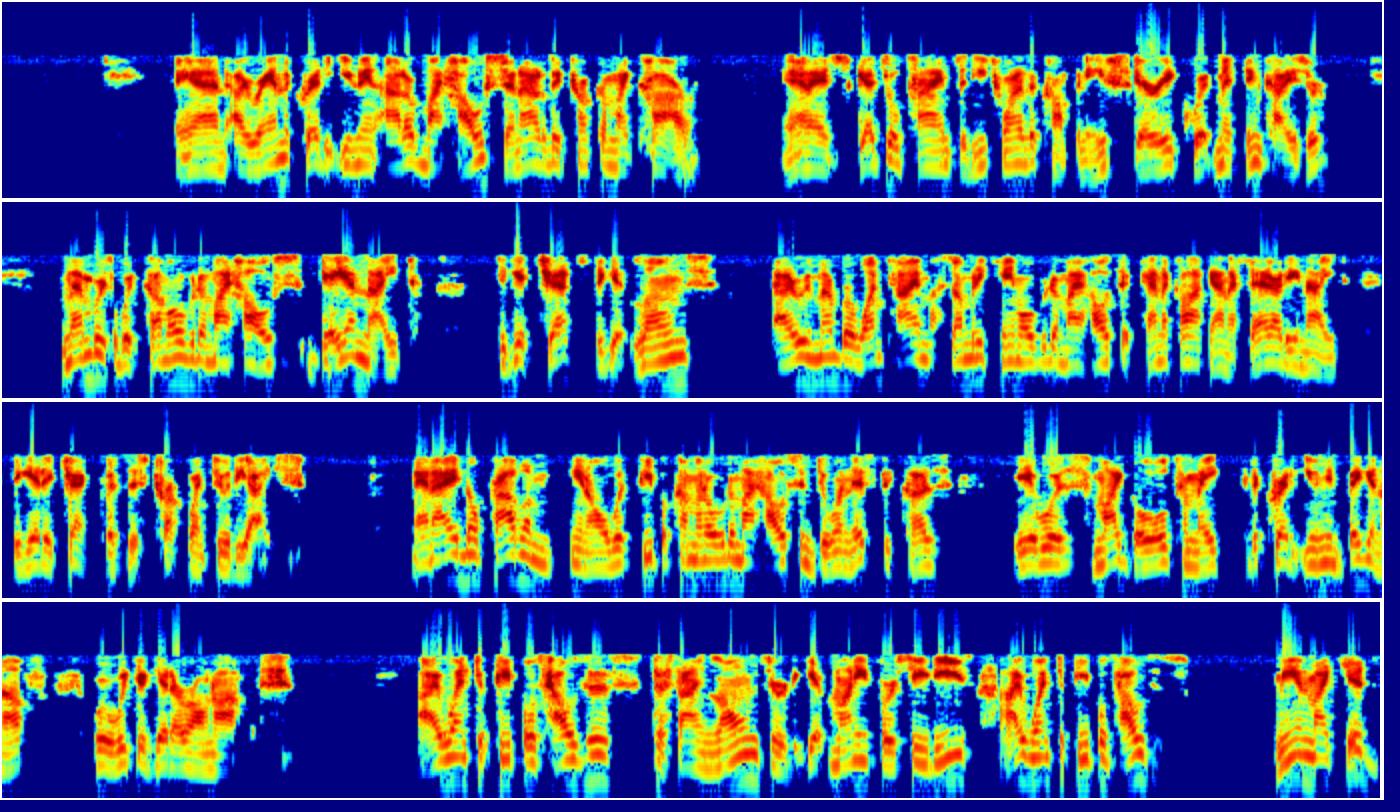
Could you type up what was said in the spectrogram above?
And I ran the credit union out of my house and out of the trunk of my car. And I had scheduled times at each one of the companies, Dairy Equipment and Kayser. Members would come over to my house day and night to get checks, to get loans, I remember one time somebody came over to my house at 10 o'clock on a Saturday night to get a check because this truck went through the ice. And I had no problem, you know, with people coming over to my house and doing this because it was my goal to make the credit union big enough where we could get our own office. I went to people's houses to sign loans or to get money for CDs. I went to people's houses. Me and my kids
